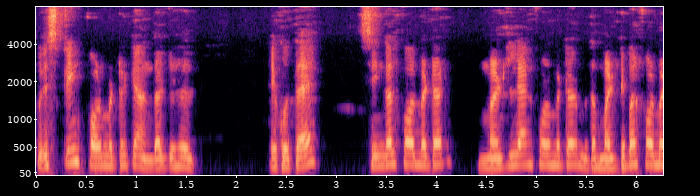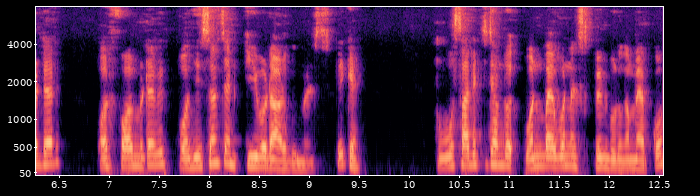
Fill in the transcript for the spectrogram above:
तो स्ट्रिंग फॉर्मेटर के अंदर जो है, एक होता है single formatter multi line formatter मतलब मल्टीपल फॉर्मेटर और formatter with position and keyword arguments ठीक है तो वो सारी चीज़ें हम लोग वन बाय वन एक्सप्लेन करूँगा मैं आपको।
